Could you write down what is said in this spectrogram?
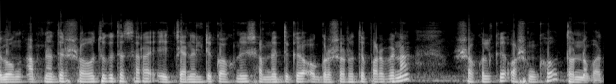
এবং আপনাদের সহযোগিতা ছাড়া এই চ্যানেলটি কখনোই সামনের দিকে অগ্রসর হতে পারবে না। সকলকে অসংখ্য ধন্যবাদ।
